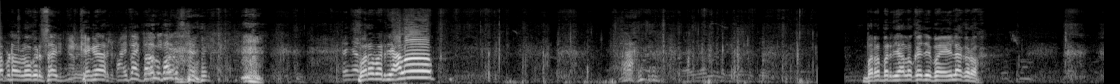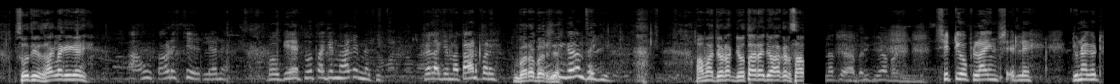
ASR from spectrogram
આપણા બ્લોગર સાહેબ ખેંગાર. બરાબર હાલો. બરાબર ચાલો કહેજે ભાઈ એલા કરો. શું થયું શાક લાગી ગઈ? બરાબર છે. આમાં જરાક જોતા રહેજો આગળ સિટી ઓફ લાઇન્સ એટલે જુનાગઢ.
